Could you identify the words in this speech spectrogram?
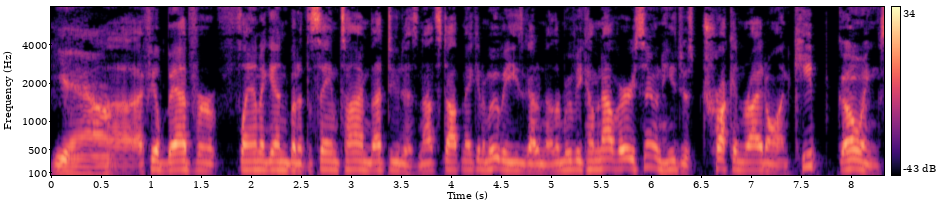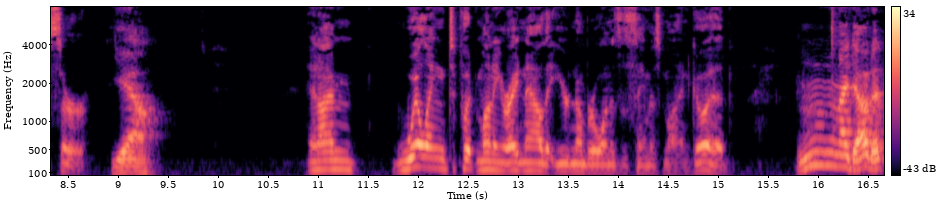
Yeah, Uh, I feel bad for Flanagan, but at the same time, that dude has not stopped making a movie. He's got another movie coming out very soon. He's just trucking right on. Keep going, sir. yeah. And I'm willing to put money right now that your number one is the same as mine. Go ahead. Mm, I doubt it.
